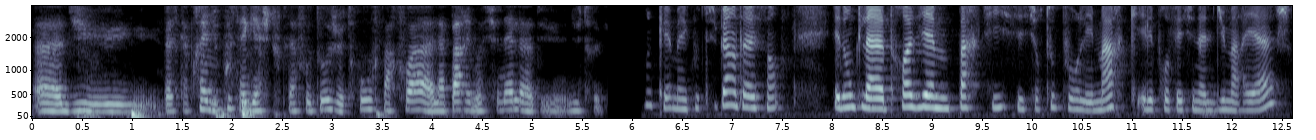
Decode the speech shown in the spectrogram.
du... parce qu'après du coup ça gâche toute la photo je trouve parfois la part émotionnelle euh, du, du truc. Ok bah écoute super intéressant. Et donc la troisième partie c'est surtout pour les marques et les professionnels du mariage.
